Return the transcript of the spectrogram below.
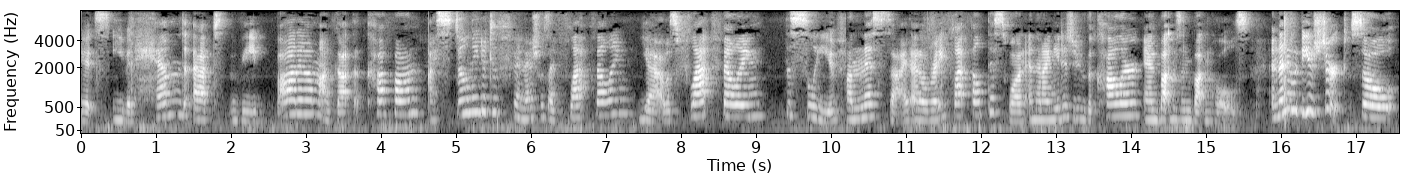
It's even hemmed at the bottom. I've got the cuff on. I still needed to finish. Was I flat felling? Yeah, I was flat felling the sleeve on this side. I'd already flat felt this one and then I needed to do the collar and buttons and buttonholes. And then it would be a shirt. So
